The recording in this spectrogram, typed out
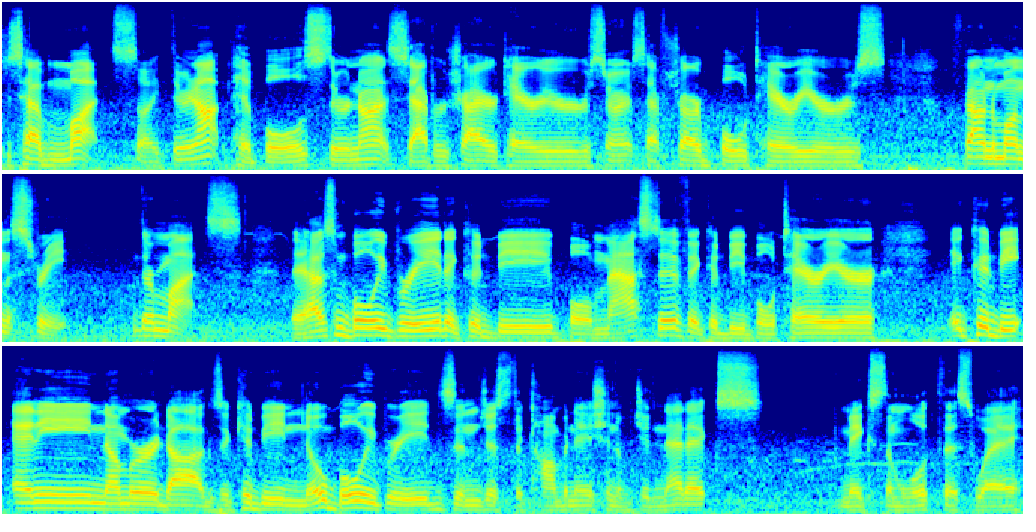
just have mutts. Like they're not pit bulls, they're not Staffordshire Terriers, they're not Staffordshire Bull Terriers. Found them on the street. They're mutts. They have some bully breed. It could be Bull Mastiff, it could be Bull Terrier, it could be any number of dogs. It could be no bully breeds and just the combination of genetics makes them look this way.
